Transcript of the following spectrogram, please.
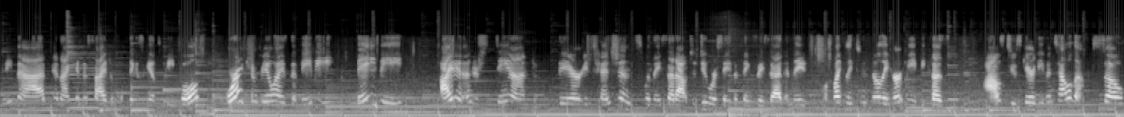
to be mad and I can decide to hold things against people, or I can realize that maybe, maybe I didn't understand their intentions when they set out to do or say the things they said, and they most likely didn't know they hurt me because I was too scared to even tell them. So,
